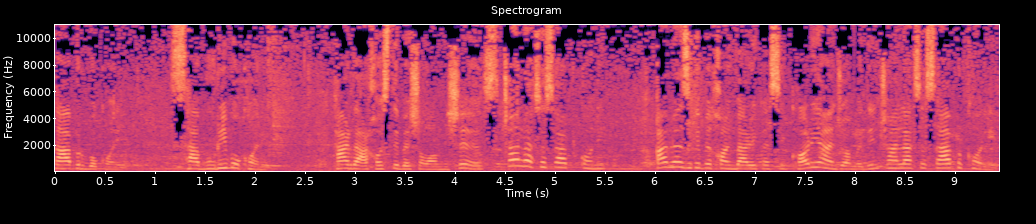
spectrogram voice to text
صبر بکنید. صبوری بکنید. هر درخواستی به شما میشه چند لحظه صبر کنید. قبل از اینکه بخواید برای کسی کاری انجام بدین چند لحظه صبر کنید.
